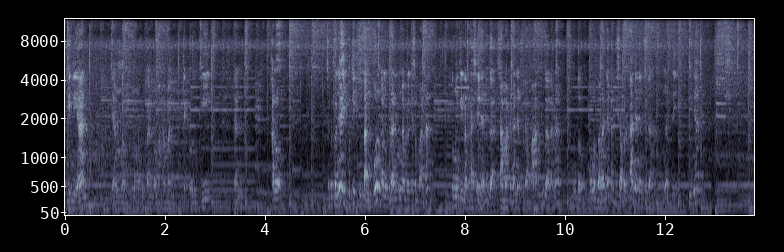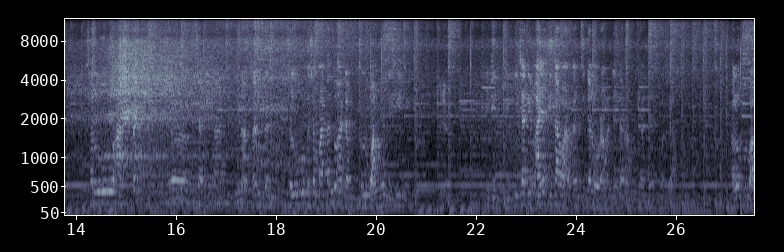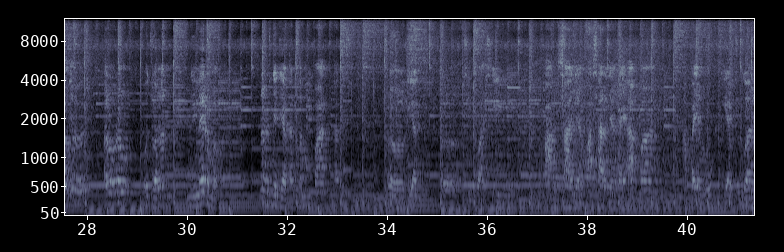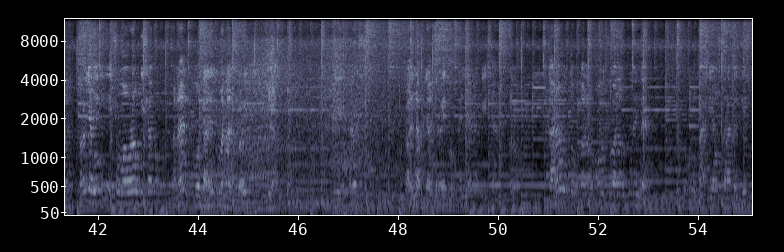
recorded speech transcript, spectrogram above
kekinian yang memerlukan pemahaman teknologi dan kalau sebetulnya ikut-ikutan pun kalau berani mengambil kesempatan kemungkinan hasilnya juga sama dengan yang sudah paham juga karena untuk pengembangannya kan bisa bertanya yang sudah mengerti. Intinya seluruh aspek e, bisa kita gunakan dan seluruh kesempatan tuh ada peluangnya di sini. Iya. jadi bisa layak ditawarkan tinggal orang aja cara melihatnya seperti apa. Kalau peluangnya kalau orang mau jualan kuliner mah nah harus menyediakan tempat harus eh, lihat eh, situasi pasarnya pasarnya kayak apa apa yang mau dia jual. Kalau yang ini semua orang bisa kok karena modalnya cuma Android. Iya, betul. Jadi, terus soalnya nggak punya Android mungkin ya nggak bisa. Kalau sekarang untuk kalau mau jual kuliner untuk lokasi yang strategis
